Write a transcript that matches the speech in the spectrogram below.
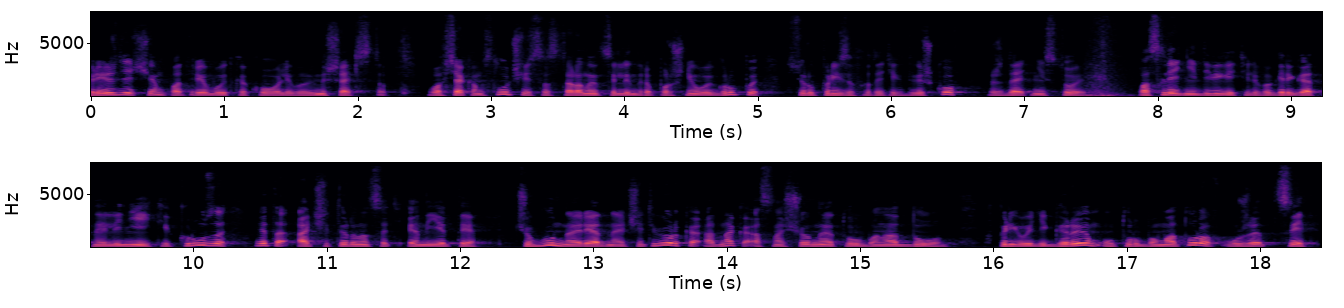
прежде чем потребует какого-либо вмешательства. Во всяком случае, со стороны цилиндра поршневой группы сюрпризов от этих движков ждать не стоит. Последний двигатель в агрегатной линейке Круза – это А14NET. Чугунная рядная четверка, однако оснащенная турбонаддувом. В приводе ГРМ у турбомоторов уже цепь,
